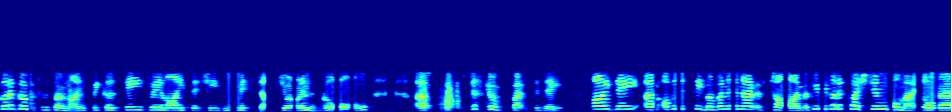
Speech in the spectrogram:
got to go to the phone lines because Dee's realised that she's missed us during the call. Uh, just go back to Dee. Hi, Dee. Um, obviously, we're running out of time. Have you got a question for Max or uh,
